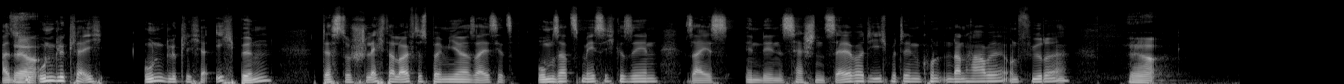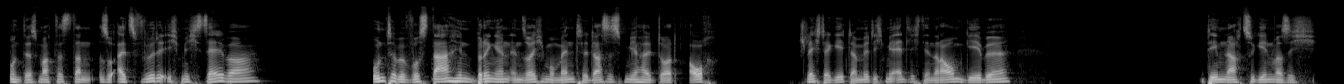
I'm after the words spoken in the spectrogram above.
Also Ja. je unglücklicher ich, unglücklicher ich bin, desto schlechter läuft es bei mir, sei es jetzt umsatzmäßig gesehen, sei es in den Sessions selber, die ich mit den Kunden dann habe und führe. ja, Und das macht es dann so, als würde ich mich selber unterbewusst dahin bringen in solche Momente, dass es mir halt dort auch schlechter geht, damit ich mir endlich den Raum gebe, dem nachzugehen, was ich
